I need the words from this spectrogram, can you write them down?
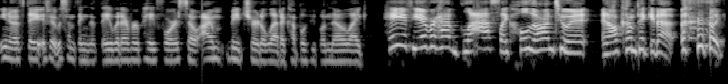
you know, if they if it was something that they would ever pay for. So I made sure to let a couple of people know like, "Hey, if you ever have glass, like hold on to it and I'll come pick it up." like,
